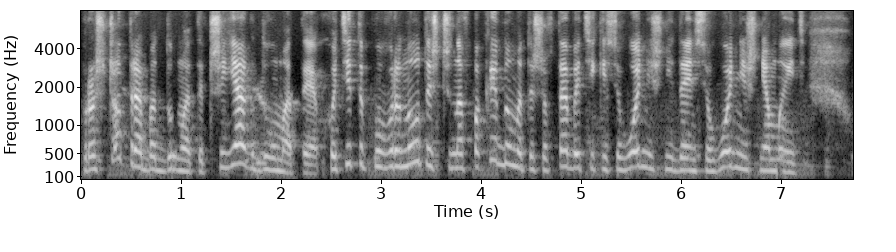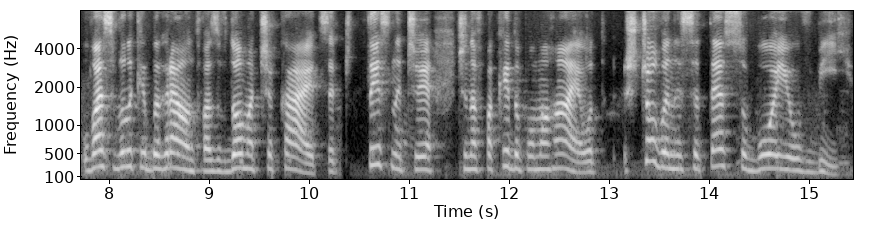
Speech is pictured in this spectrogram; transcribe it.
Про що треба думати? Чи як думати? Хотіти повернутись, чи навпаки думати, що в тебе тільки сьогоднішній день, сьогоднішня мить? У вас великий бекграунд, вас вдома чекають. Це тисне чи, чи навпаки допомагає? От що ви несете з собою в бій?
